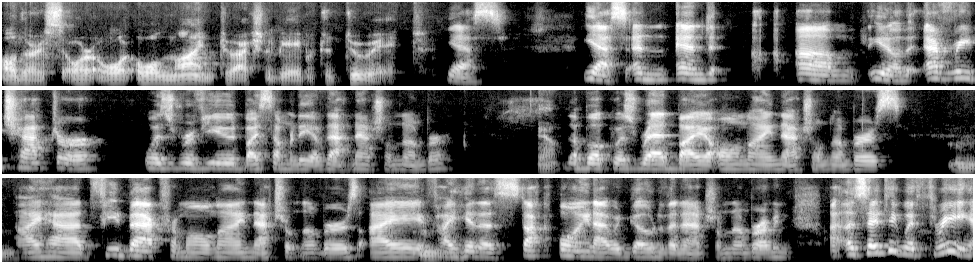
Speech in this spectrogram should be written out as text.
others or, or all nine to actually be able to do it. Yes. Yes. And, and, um, you know, every chapter was reviewed by somebody of that natural number. Yeah. The book was read by all nine natural numbers. Mm. I had feedback from all nine natural numbers. I, mm. if I hit a stuck point, I would go to the natural number. I mean, uh, same thing with three.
